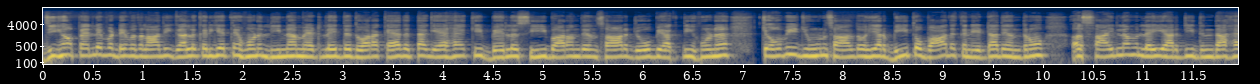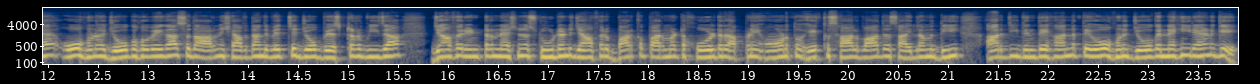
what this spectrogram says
ਜੀ ਹਾਂ, ਪਹਿਲੇ ਵੱਡੇ ਬਦਲਾਅ ਦੀ ਗੱਲ ਕਰੀਏ ਤੇ ਹੁਣ ਲੀਨਾ ਮੈਟਲੇ ਦੇ ਦੁਆਰਾ ਕਹਿ ਦਿੱਤਾ ਗਿਆ ਹੈ ਕਿ ਬਿੱਲ C12 ਦੇ ਅਨੁਸਾਰ ਜੋ ਵਿਅਕਤੀ ਹੁਣ 24 ਜੂਨ ਸਾਲ 2020 ਤੋਂ ਬਾਅਦ ਕੈਨੇਡਾ ਦੇ ਅੰਦਰੋਂ ਅਸਾਈਲਮ ਲਈ ਅਰਜ਼ੀ ਦਿੰਦਾ ਹੈ, ਉਹ ਹੁਣ ਯੋਗ ਹੋਵੇਗਾ। ਸਧਾਰਨ ਸ਼ਬਦਾਂ ਦੇ ਵਿੱਚ ਜੋ ਵਿਜ਼ਟਰ ਵੀਜ਼ਾ ਜਾਂ ਫਿਰ ਇੰਟਰਨੈਸ਼ਨਲ ਸਟੂਡੈਂਟ ਜਾਂ ਫਿਰ ਵਰਕ ਪਰਮਿਟ ਹੋਲਡਰ ਆਪਣੇ ਆਉਣ ਤੋਂ 1 ਸਾਲ ਬਾਅਦ ਅਸਾਈਲਮ ਦੀ ਅਰਜ਼ੀ ਦਿੰਦੇ ਹਨ ਤੇ ਉਹ ਹੁਣ ਯੋਗ ਨਹੀਂ ਰਹਿਣਗੇ।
